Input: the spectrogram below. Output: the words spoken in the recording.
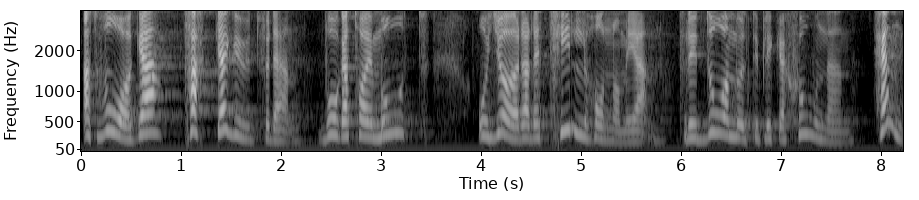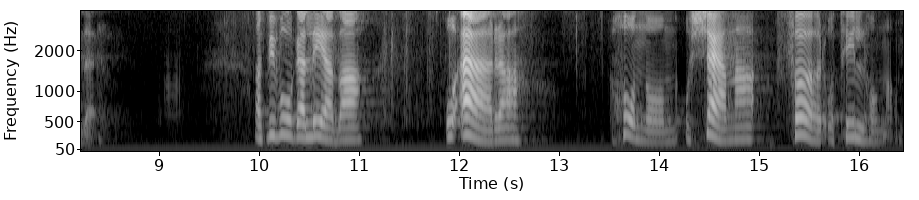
Att våga tacka Gud för den, våga ta emot och göra det till honom igen. För det är då multiplikationen händer. Att vi vågar leva och ära honom och tjäna för och till honom.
